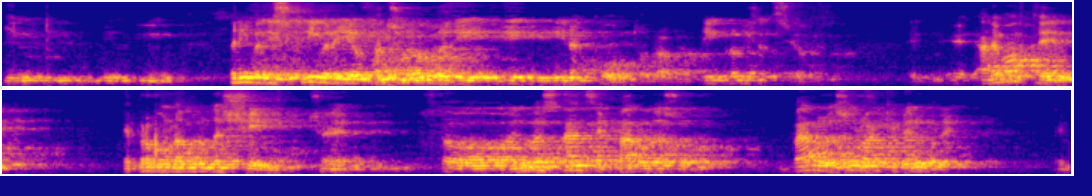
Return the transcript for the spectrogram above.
in, in, in, prima di scrivere io faccio un lavoro di, di, di racconto proprio, di improvvisazione. E, e, alle volte è proprio un lavoro da scemo, cioè sto in una stanza e parlo da solo, parlo da solo anche per ore e,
